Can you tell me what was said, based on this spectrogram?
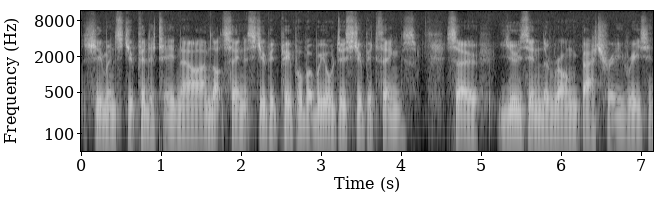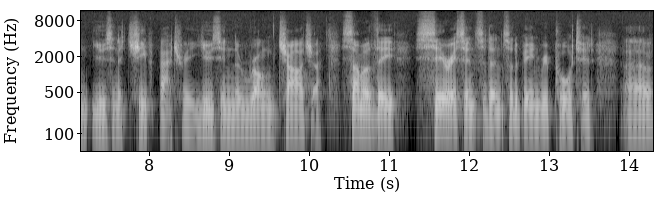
human stupidity. Now, I'm not saying it's stupid people, but we all do stupid things. So, using the wrong battery, using, using a cheap battery, using the wrong charger. Some of the serious incidents that have been reported, uh,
